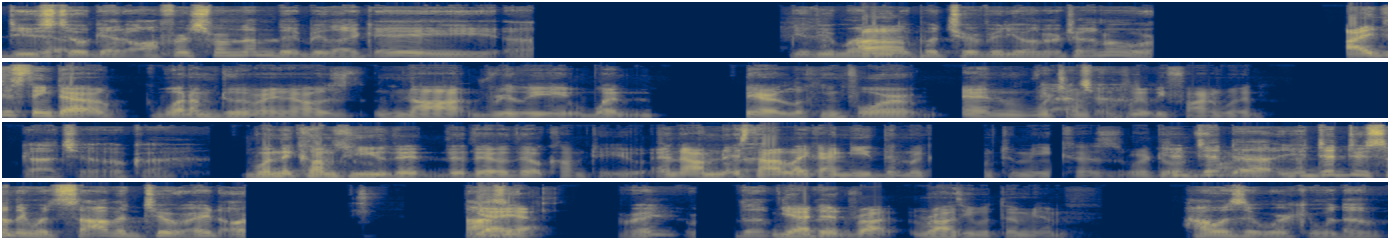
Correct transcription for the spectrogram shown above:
Do you Yeah. still get offers from them? They'd be like, "Hey, uh, give you money to Um, put your video on our channel," or I just think that what I'm doing right now is not really what they're looking for, and which Gotcha. I'm completely fine with. gotcha. Okay. When they come to you, they, they they'll they'll come to you, and I'm. It's not like I need them to come to me because we're doing. You did uh, you did do something with Saavn too, right? Or, yeah, Ozzy, yeah, right. The- yeah. I did Ra- Razi with them. Yeah, How was it working with them?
